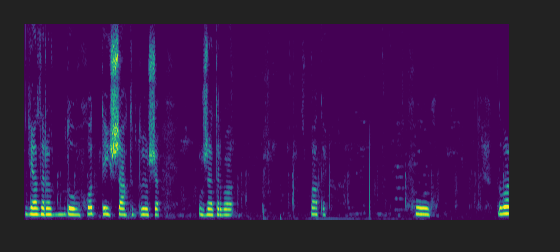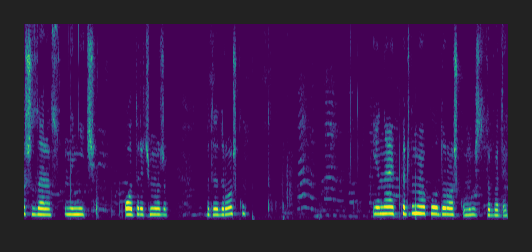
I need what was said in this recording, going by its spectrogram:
Я зараз буду виходити із шахти, тому що вже треба спати. Фух. Давай що зараз на ніч. От, речі, можу бути дорожку. Я навіть придумаю, яку дорожку можу зробити.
